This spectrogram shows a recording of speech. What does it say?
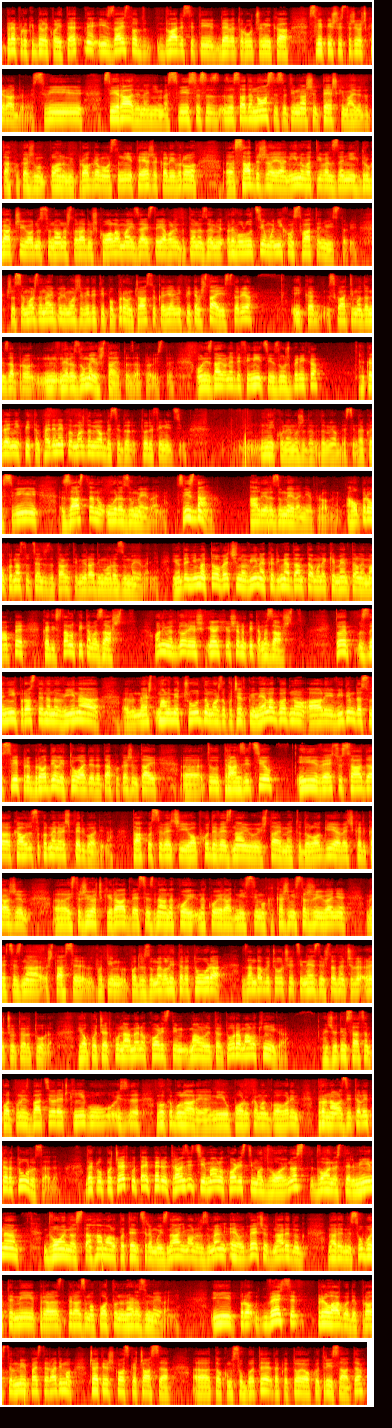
preporuke bile kvalitetne i zaista od 29 učenika svi pišu istraživačke radove, svi, svi rade na njima, svi se za sada nose sa tim našim teškim, ajde da tako kažemo, planom i programom. Osto nije težak, ali je vrlo e, sadržajan, inovativan za njih, drugačiji u odnosu na ono što rade u školama i zaista ja volim da to nazovem revolucijom u njihovom shvatanju istorije. Što se možda najbolje može vidjeti po prvom času kad ja njih pitam šta je istorija, i kad shvatimo da oni zapravo ne razumeju šta je to zapravo istorija. Oni znaju one definicije iz užbenika, kada njih pitam, pa ajde neko možda mi objasni tu definiciju. Niko ne može da, da mi objasni. Dakle, svi zastanu u razumevanju. Svi znaju, ali razumevanje je problem. A upravo kod nas u Centru za talente mi radimo razumevanje. I onda njima to već novina kad im ja dam tamo neke mentalne mape, kad ih stalno pitam, a zašto? Oni mi odgovore, ja ih još jednom pitam, a zašto? To je za njih prosto jedna novina, nešto, malo mi je čudno, možda u početku i nelagodno, ali vidim da su svi prebrodili tu, ajde da tako kažem, taj, eh, tu tranziciju i već su sada, kao da su kod mene već pet godina. Tako se već i obhode, već znaju i šta je metodologija, već kad kažem e, istraživački rad, već se zna na koji, na koji rad mislimo. Kad kažem istraživanje, već se zna šta se po tim podrazumeva. Literatura, znam da obično učenici ne znaju šta znači reći literatura. Ja u početku namjerno koristim malo literatura, malo knjiga. Međutim, sad sam potpuno izbacio reč knjigu iz e, vokabulara. Ja im i u porukama govorim, pronalazite literaturu sada. Dakle, u početku taj period tranzicije malo koristimo dvojnost, dvojnost termina, dvojnost, aha, malo potenciramo i znanje, malo razumevanje. E, od već od narednog, naredne subote mi prelazimo potpuno na razumevanje. I već se prilagode prosto. Mi, pazite, radimo četiri školska časa e, tokom subote, dakle to je oko tri sata.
